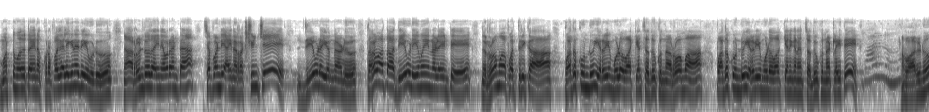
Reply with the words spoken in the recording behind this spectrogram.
మొట్టమొదట ఆయన కృప కలిగిన దేవుడు. ఆ రెండోది ఆయన ఎవరంట? చెప్పండి ఆయన రక్షించే దేవుడై ఉన్నాడు. తర్వాత ఆ దేవుడు ఏమై ఉన్నాడంటే రోమా పత్రిక పదకొండు ఇరవై మూడో వాక్యం చదువుకున్న. రోమా పదకొండు ఇరవై మూడో వాక్యాన్ని కనుక చదువుకున్నట్లయితే వారును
